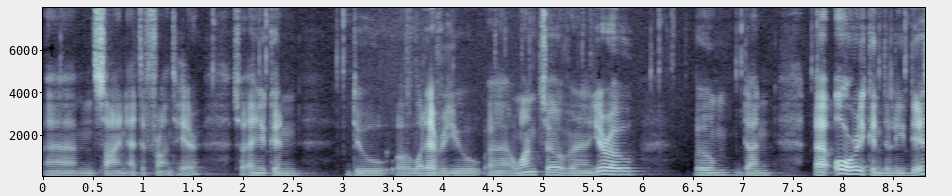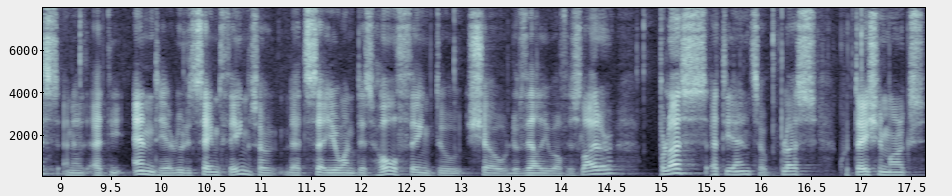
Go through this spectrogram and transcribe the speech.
um, sign at the front here. So and you can do uh, whatever you uh, want. Over a euro, boom, done. Uh, or you can delete this and at the end here do the same thing. So let's say you want this whole thing to show the value of the slider plus at the end. So plus quotation marks,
